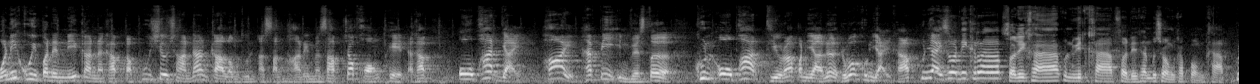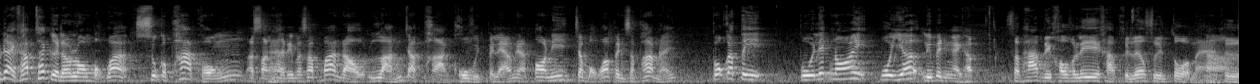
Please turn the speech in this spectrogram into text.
วันนี้คุยประเด็นนี้กันนะครับกับผู้เชี่ยวชาญด้านการลงทุนอสังหาริมทรัพย์เจ้าของเพจนะครับโอภาสใหญ่ Hi Happy Investor คุณโอภาสธีรปัญญาเลิศหรือว่าคุณใหญ่ครับ คุณใหญ่สวัสดีครับ สวัสดีครับคุณวิทย์ครับ สวัสดีท่านผู้ชมครับผมครับ คุณใหญ่ครับถ้าเกิดเราลองบอกว่าสุขภาพของอสังหาริมทรัพย์บ้านเราหลังจากผ่านโควิด ไปแล้วเนี่ยตอนนี้จะบอกว่าเป็นสภาพไหน ปกติป่วยเล็กน้อยป่วยเยอะหรือเป็นยังไงครับ สภาพ recovery ครับคือเรื่องฟื้นตัวมา อ่า คือ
